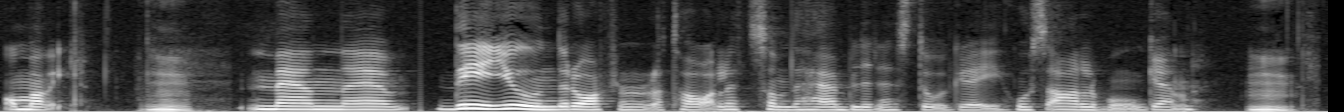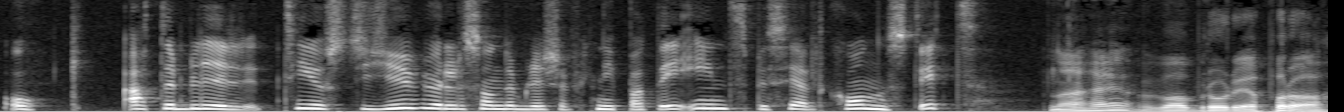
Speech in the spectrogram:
om man vill. Mm. Men eh, det är ju under 1800-talet som det här blir en stor grej hos allmogen. Mm. Och att det blir till just jul som det blir så förknippat, det är inte speciellt konstigt. Nej, vad beror det på då?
